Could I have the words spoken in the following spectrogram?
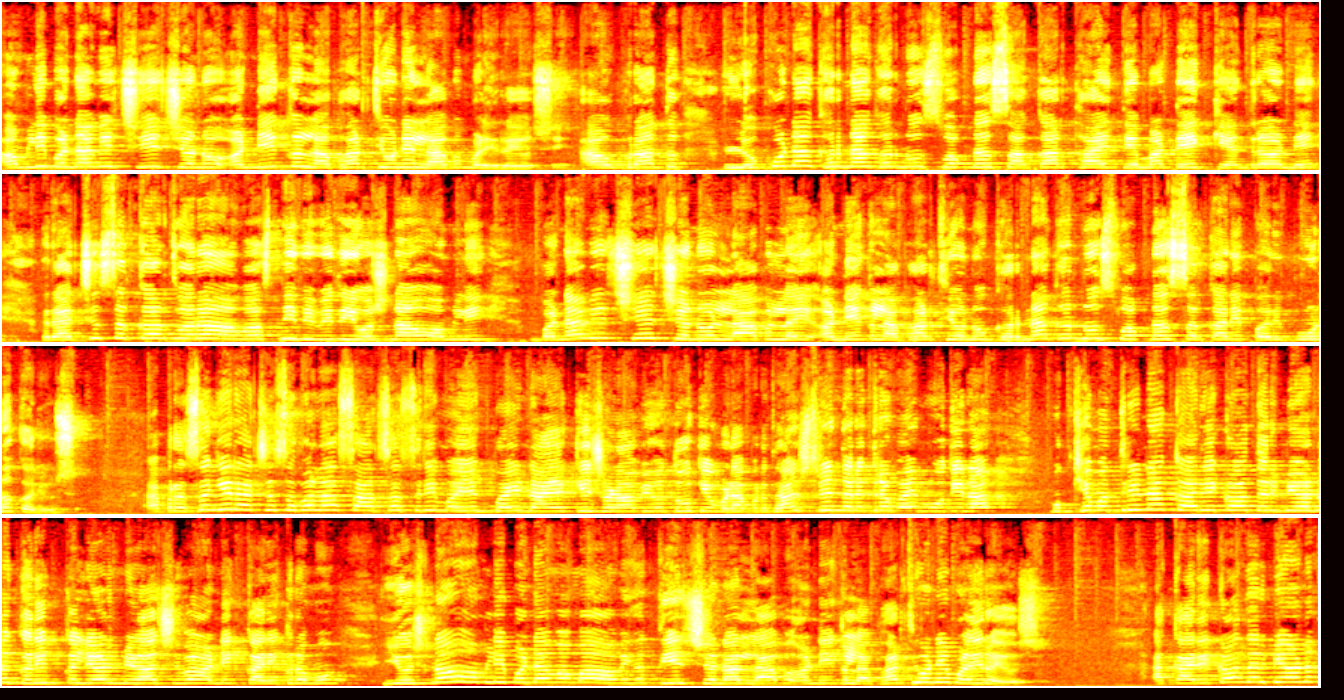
અમલી બનાવી છે, જેનો અનેક લાભાર્થીઓને લાભ મળી રહ્યો છે. આ ઉપરાંત લોકોના ઘરના ઘરનું સ્વપ્ન સાકાર થાય તે માટે કેન્દ્ર અને રાજ્ય સરકાર દ્વારા આવાસની વિવિધ યોજનાઓ અમલી બનાવી છે, જેનો લાભ લઈ અનેક લાભાર્થીઓનું ઘરના ઘરનું સ્વપ્ન સરકારે પરિપૂર્ણ કર્યું છે. આ પ્રસંગે રાજ્યસભાના સાંસદ શ્રી મયંકભાઈ નાયકે જણાવ્યું હતું કે વડાપ્રધાન શ્રી નરેન્દ્રભાઈ મોદીના મુખ્યમંત્રીના કાર્યકાળ દરમિયાન ગરીબ કલ્યાણ મેળા જેવા અનેક કાર્યક્રમો, યોજનાઓ અમલી બનાવવામાં આવી હતી, જેના લાભ અનેક લાભાર્થીઓને મળી રહ્યો છે. આ કાર્યકાળ દરમિયાન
